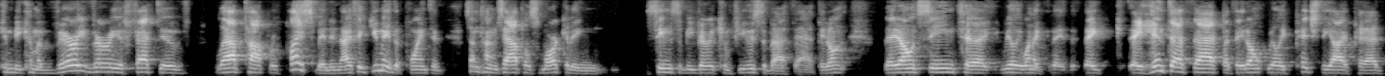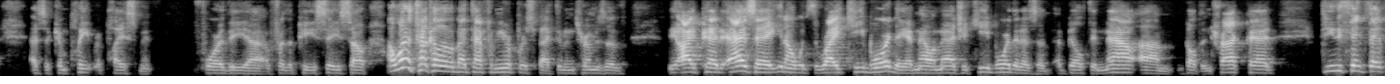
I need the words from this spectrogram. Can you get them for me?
can become a very very effective laptop replacement. And i think you made the point that sometimes apple's marketing seems to be very confused about that. They don't they don't seem to really want to they, they they hint at that but they don't really pitch the ipad as a complete replacement for the uh, for the pc so i want to talk a little about that from your perspective in terms of the ipad as a you know with the right keyboard. They have now a magic keyboard that has a, a built-in now um, built-in trackpad. Do you think that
